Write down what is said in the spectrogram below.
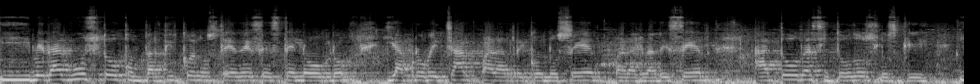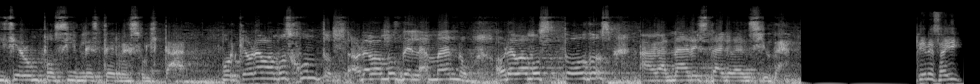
Y me da gusto compartir con ustedes este logro y aprovechar para reconocer, para agradecer a todas y todos los que hicieron posible este resultado. Porque ahora vamos juntos, ahora vamos de la mano, ahora vamos todos a ganar esta gran ciudad. ¿Tienes ahí?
